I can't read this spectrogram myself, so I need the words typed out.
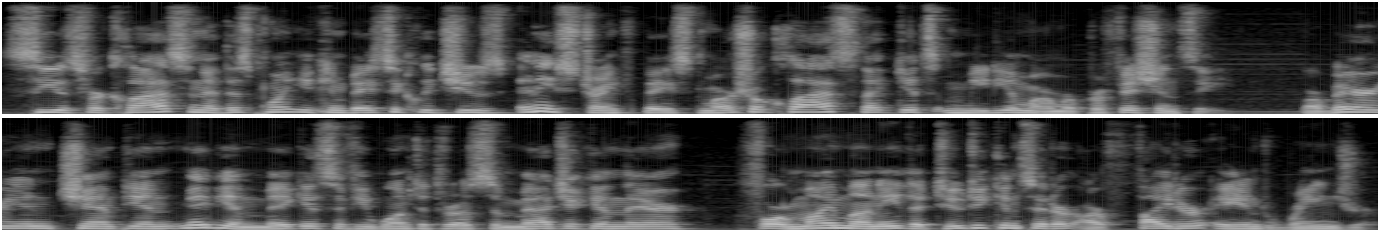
C is for class, and at this point you can basically choose any strength based martial class that gets medium armor proficiency. Barbarian, Champion, maybe a Magus if you want to throw some magic in there. For my money, the two to consider are Fighter and Ranger.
